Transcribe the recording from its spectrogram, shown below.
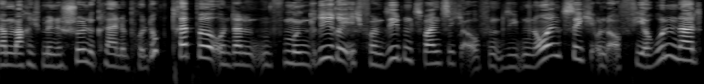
Dann mache ich mir eine schöne kleine Produkttreppe und dann migriere ich von 27 auf 97 und auf 400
